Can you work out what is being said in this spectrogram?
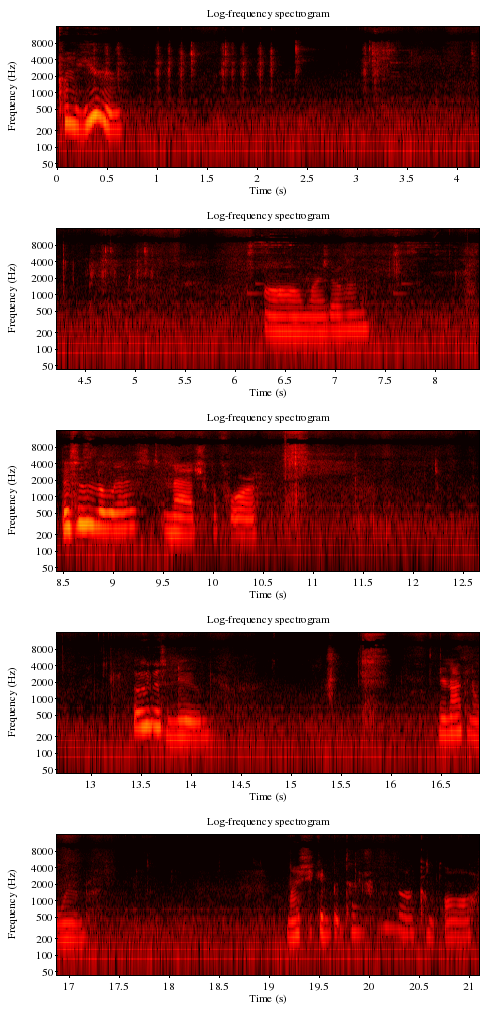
Come here. Oh my god. This is the last match before. Look at this noob. You're not gonna win. Unless you can potentially knock him off.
